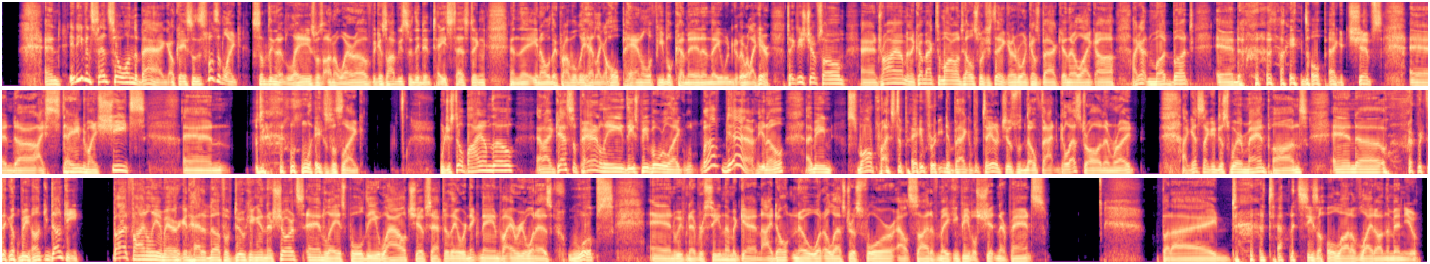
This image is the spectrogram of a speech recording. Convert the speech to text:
And it even said so on the bag. Okay, so this wasn't like something that Lay's was unaware of because obviously they did taste testing and they, you know, they probably had like a whole panel of people come in and they would, they were like, here, take these chips home and try them and then come back tomorrow and tell us what you think. And everyone comes back and they're like, uh, I got mud butt and I ate the whole bag of chips and uh, I stained my sheets and Lay's was like, would you still buy them though? And I guess apparently these people were like, well, yeah, you know, I mean, small price to pay for eating a bag of potato chips with no fat and cholesterol in them, right? I guess I could just wear man pawns and uh, everything will be hunky dunky. But finally, American had enough of duking in their shorts, and Lay's pulled the Wow chips after they were nicknamed by everyone as Whoops, and we've never seen them again. I don't know what Olestra's for outside of making people shit in their pants but I doubt it sees a whole lot of light on the menu.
